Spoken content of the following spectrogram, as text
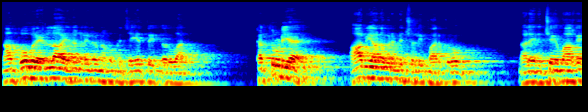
நாம் போகிற எல்லா இடங்களிலும் நமக்கு ஜெயத்தை தருவார். கர்த்தருடைய ஆவியானவர் என்று சொல்லி பார்க்கிறோம். நாளை நிச்சயமாக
